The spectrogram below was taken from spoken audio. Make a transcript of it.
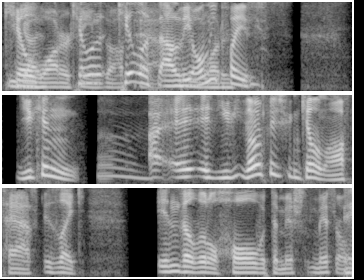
kill water kill fiends a, off kill a thousand. The only place fiends. you can Uh, I, it- you, the only place you can kill them off task is like in the little hole with the mithril hey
